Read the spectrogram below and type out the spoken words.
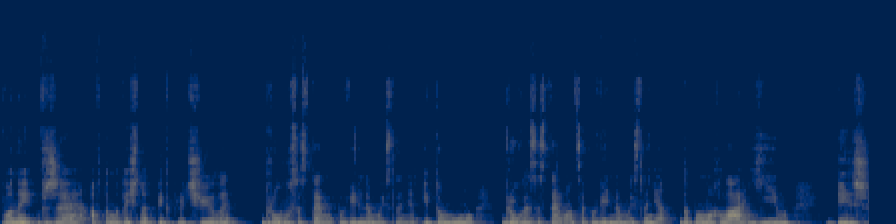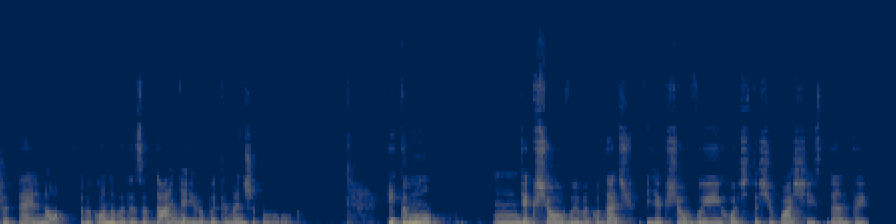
вони вже автоматично підключили другу систему повільне мислення. І тому друга система це повільне мислення допомогла їм більш ретельно виконувати завдання і робити менше помилок. І тому, якщо ви викладач, і якщо ви хочете, щоб ваші студенти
